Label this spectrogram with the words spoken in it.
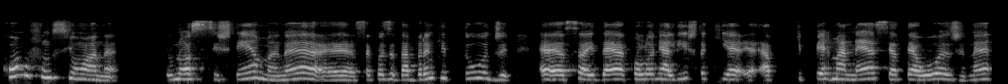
como funciona o nosso sistema, né? essa coisa da branquitude, essa ideia colonialista que, é, que permanece até hoje, né?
